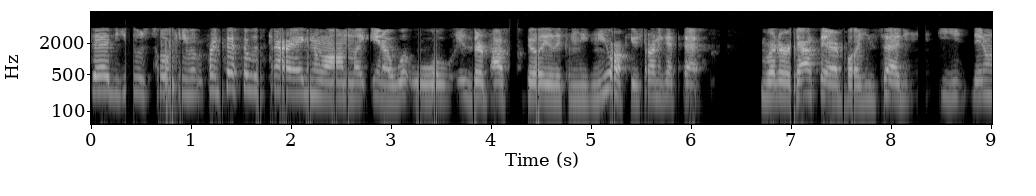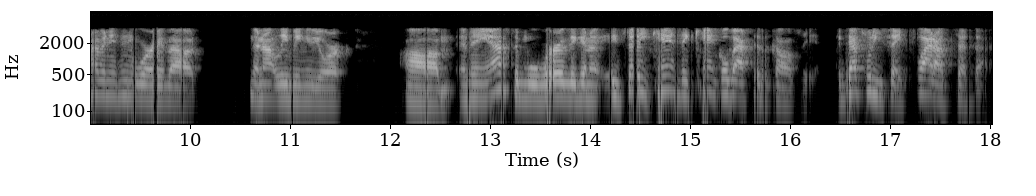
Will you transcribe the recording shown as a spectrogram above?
said he was talking about Francesa was kind of egging him on, like, you know, what, what, is there a possibility they can leave New York? He was trying to get that rhetoric out there, but he said you, they don't have anything to worry about. They're not leaving New York. Um, and then he asked him, well, where are they gonna? He said he can't. They can't go back to the Coliseum. Like, that's what he said. Flat out said that.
